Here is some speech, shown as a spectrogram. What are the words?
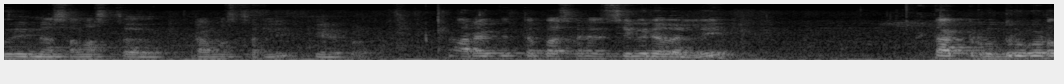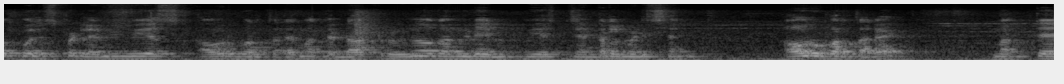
ಊರಿನ ಸಮಸ್ತ ಗ್ರಾಮಸ್ಥರಲ್ಲಿ ಕೇಳಿಕೊಳ್ಳುತ್ತೆ ಆರೋಗ್ಯ ತಪಾಸಣೆ ಶಿಬಿರದಲ್ಲಿ doctor Rudragouda Policepete M B S ಅವರು ಬರ್ತಾರೆ ಮತ್ತು doctor Vinod Angadi M B S general medicine ಅವರು ಬರ್ತಾರೆ ಮತ್ತು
